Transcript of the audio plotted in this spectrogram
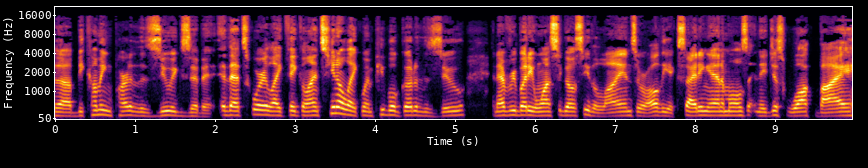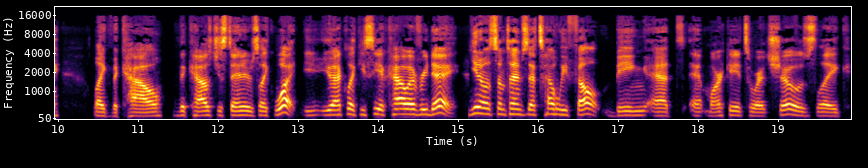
uh, becoming part of the zoo exhibit. That's where like they glance you know like when people go to the zoo and everybody wants to go see the lions or all the exciting animals and they just walk by like the cow. The cow's just standing there it's like what? You, you act like you see a cow every day. You know sometimes that's how we felt being at at markets or at shows like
